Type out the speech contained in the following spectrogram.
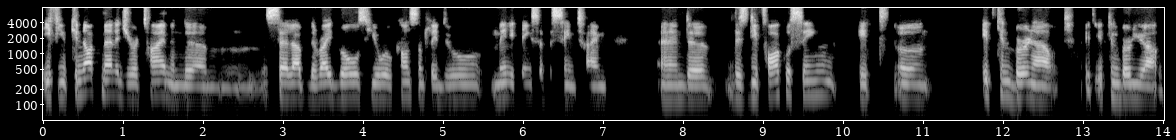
if you cannot manage your time and um, set up the right goals, you will constantly do many things at the same time. And uh, this defocusing, it uh, it can burn out. It, it can burn you out.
